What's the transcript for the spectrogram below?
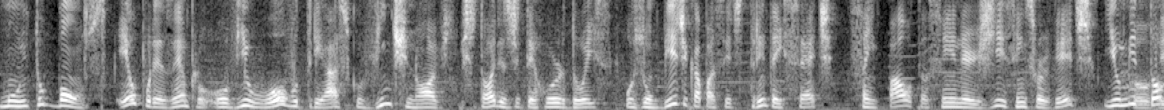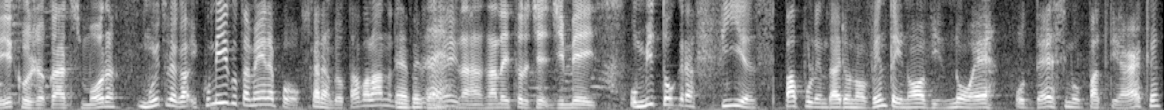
muito bons. Eu, por exemplo, ouvi o Ovo Triásico 29, Histórias de Terror 2, o Zumbi de Capacete 37, Sem Pauta, Sem Energia e Sem Sorvete, e o Mito... Ouvi com o Jocados Moura. Muito legal. E comigo também, né, pô? Caramba, eu tava lá na é leitura é, de mês. Na, na, leitura de, de mês. O Mitografias, Papo Lendário 99, Noé, o décimo patriarca.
